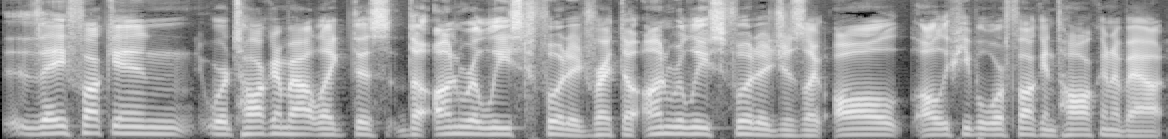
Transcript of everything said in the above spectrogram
they fucking were talking about like this the unreleased footage, right? The unreleased footage is like all all these people were fucking talking about.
